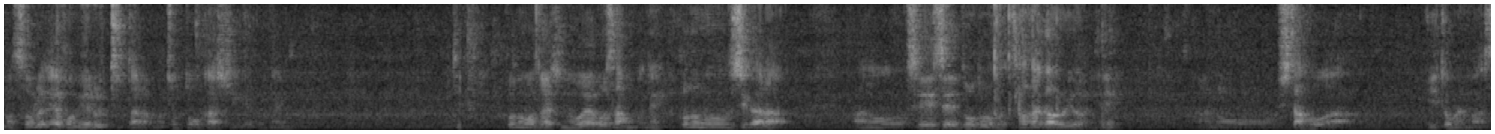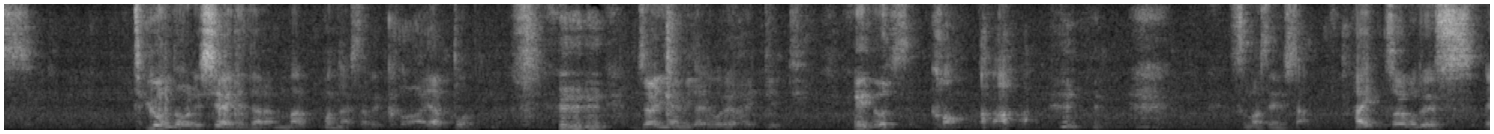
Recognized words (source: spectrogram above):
まあ、それで褒めるって言ったらもうちょっとおかしいけどね。子供たちの親御さんもね子供のうちからあの正々堂々と戦うようにねあのした方がいいと思います。で今度俺試合出たらまあこんなんしたらこうやっと ジャイアンみたいに俺が入っていって。どう すかすいませんでした。はいそういうことです、え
